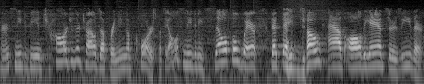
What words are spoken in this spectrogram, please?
Parents need to be in charge of their child's upbringing, of course, but they also need to be self-aware that they don't have all the answers either.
